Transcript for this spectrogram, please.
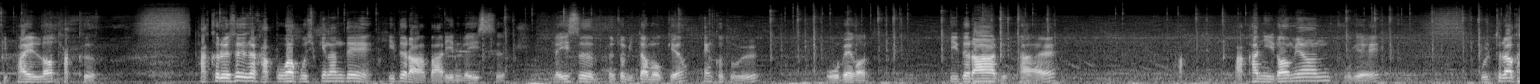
디파일러, 다크. 다크를 슬슬 갖고 가고 싶긴 한데, 히드라, 마린, 레이스. 레이스는 좀 이따 먹을게요. 탱크 둘. 500원. 히드라, 뮤탈. 아, 아칸이 이러면 두 개. 울트라가,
